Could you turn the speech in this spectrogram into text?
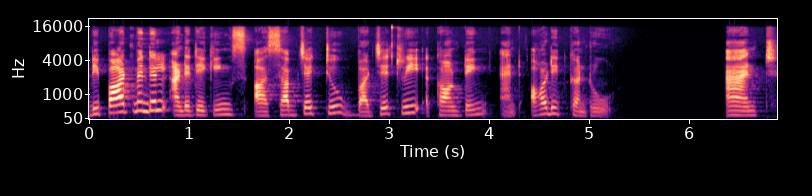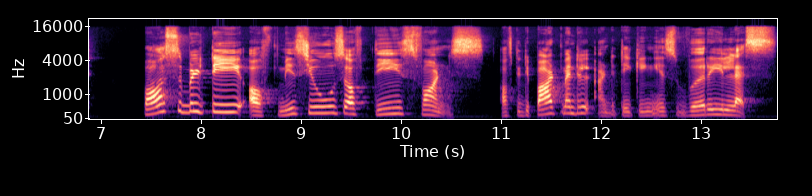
Departmental undertakings are subject to budgetary accounting and audit control. And possibility of misuse of these funds of the departmental undertaking is very less.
